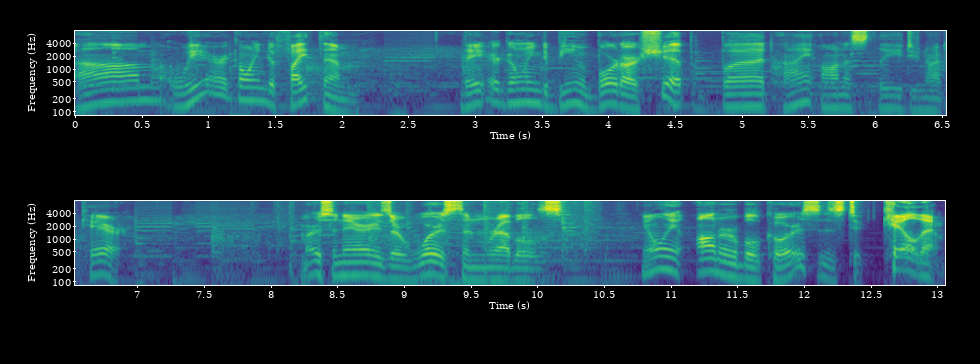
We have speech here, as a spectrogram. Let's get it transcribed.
Um, we are going to fight them. They are going to beam aboard our ship, but I honestly do not care. Mercenaries are worse than rebels. The only honorable course is to kill them.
